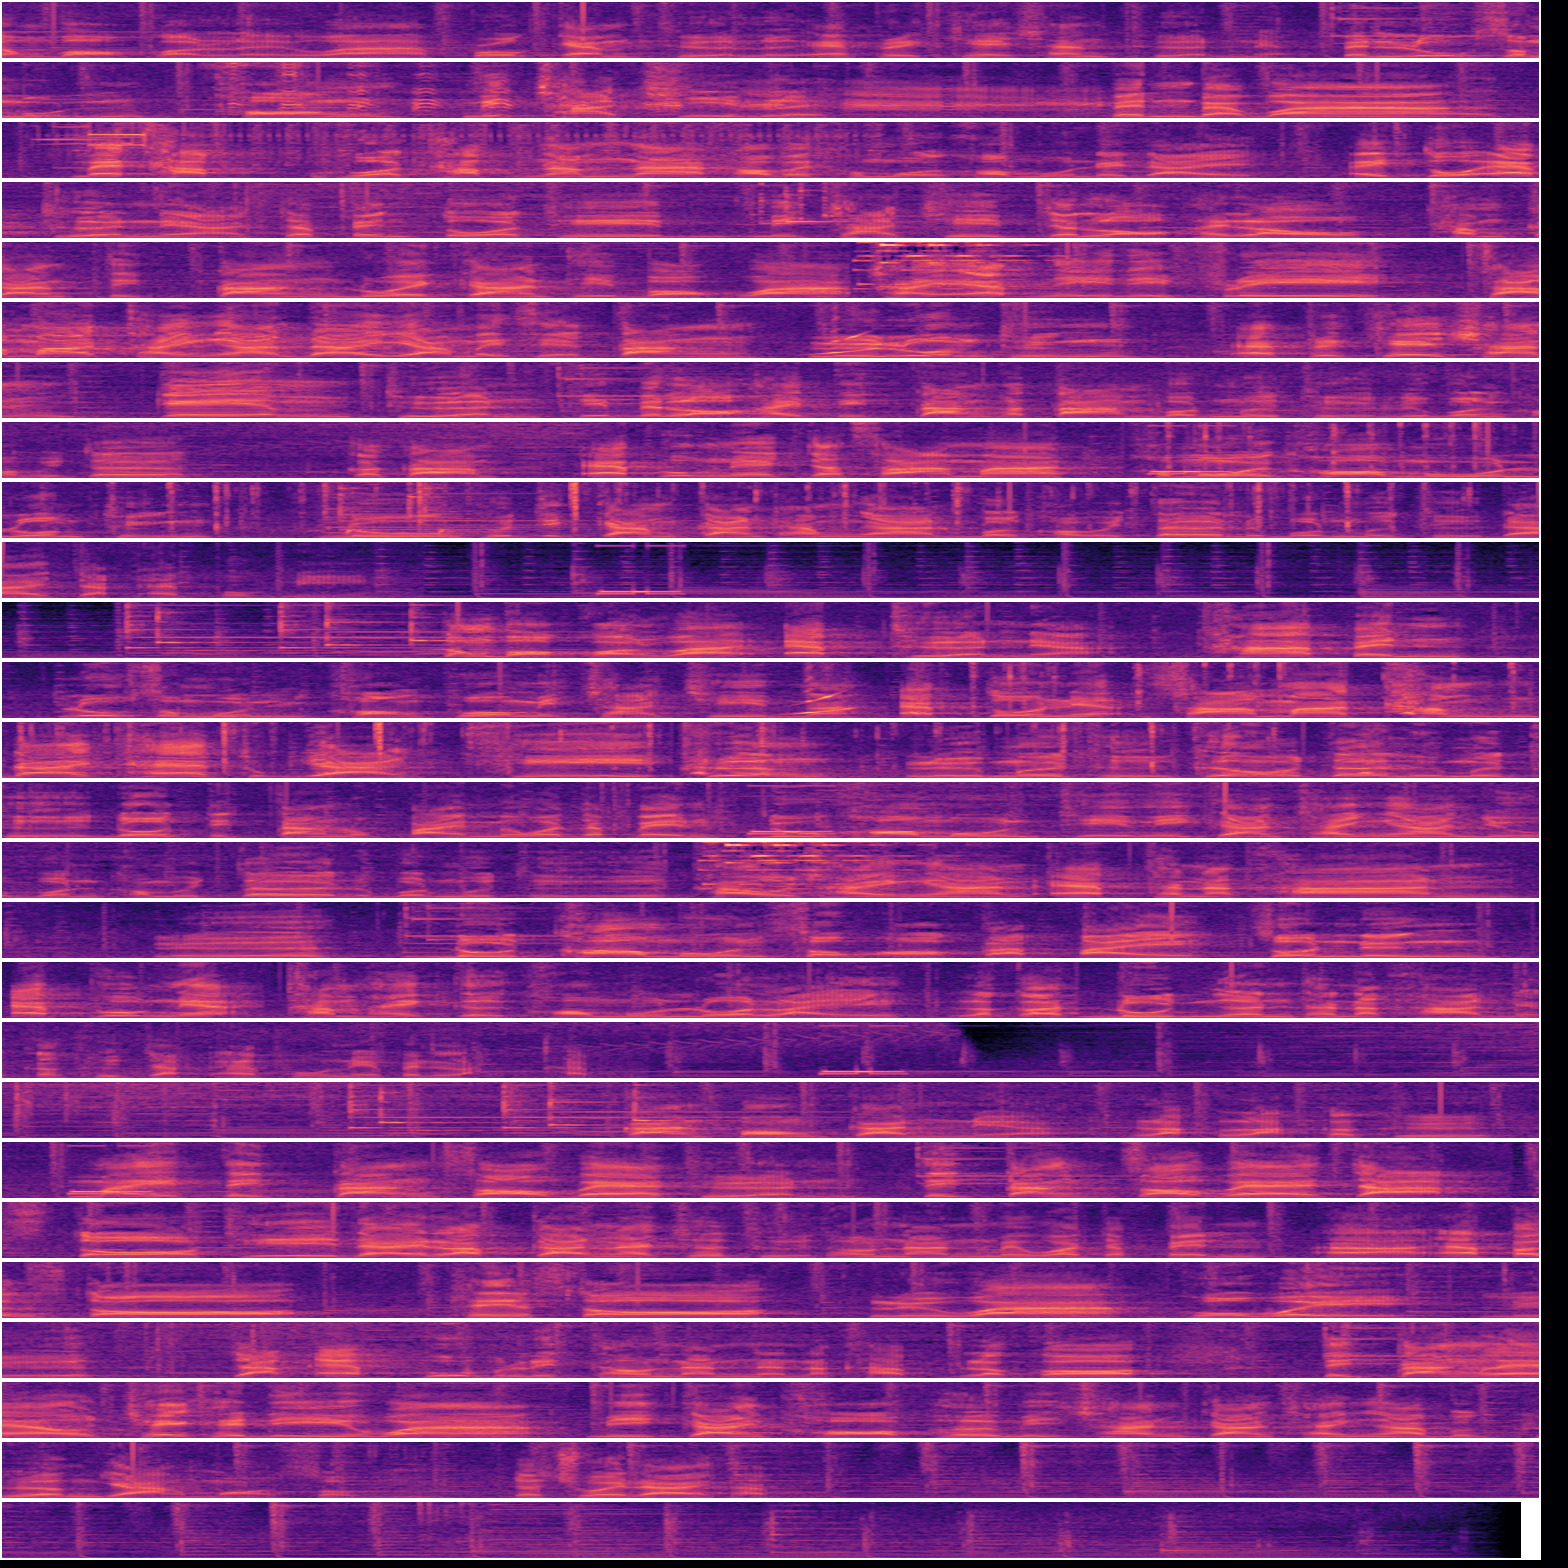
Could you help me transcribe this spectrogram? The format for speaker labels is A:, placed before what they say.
A: ต้องบอกก่อนเลยว่าโปรแกรมเถื่อนหรือแอปพลิเคชันเถื่อนเนี่ยเป็นลูกสมุนของมิจฉาชีพเลย เป็นแบบว่าแม่ทัพหัวทัพนำหน้าเข้าไปขโมยข้อมูลใดๆ ไอ้ตัวแอปเถื่อนเนี่ยจะเป็นตัวที่มิจฉาชีพจะหลอกให้เราทำการติดตั้งด้วยการที่บอกว่าใช้แอปนี้ดิฟรี สามารถใช้งานได้อย่างไม่เสียตังค์หรือรวมถึงแอปพลิเคชันเกมเถื่อนที่ไปหลอกให้ติดตั้งก็ตามบนมือถือหรือบนคอมพิวเตอร์ ก็ตาม แอปพวกนี้จะสามารถขโมยข้อมูลรวมถึงดูพฤติกรรมการทำงานบนคอมพิวเตอร์หรือบนมือถือได้จากแอปพวกนี้ ต้องบอกก่อนว่าแอปเถื่อนเนี่ยถ้าเป็น ลูกสมุนของพวกมิจฉาชีพนะ แอปตัวนี้สามารถทำได้แทบทุกอย่างที่เครื่องหรือมือถือเครื่องคอมพิวเตอร์หรือมือถือโดนติดตั้งลงไป ไม่ว่าจะเป็นดูข้อมูลที่มีการใช้งานอยู่บนคอมพิวเตอร์ หรือบนมือถือเข้าใช้งานแอปธนาคาร หรือดูดข้อมูลส่งออกกลับไป ส่วนหนึ่งแอปพวกเนี้ยทำให้เกิดข้อมูลรั่วไหล แล้วก็ดูดเงินธนาคารเนี่ยก็คือจากแอปพวกนี้เป็นหลักครับ การป้องกันเนี่ยหลักๆก็คือ ไม่ติดตั้งซอฟต์แวร์เถื่อน ติดตั้งซอฟต์แวร์จากสตอร์ที่ได้รับการน่าเชื่อถือเท่านั้น ไม่ว่าจะเป็นอ่า Apple Store Play Store หรือว่า Huawei หรือจากแอปผู้ผลิตเท่านั้นนะนะครับ แล้วก็ติดตั้งแล้วเช็คให้ดีว่ามีการขอ Permission การใช้งานบนเครื่องอย่างเหมาะสมจะช่วยได้ครับ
